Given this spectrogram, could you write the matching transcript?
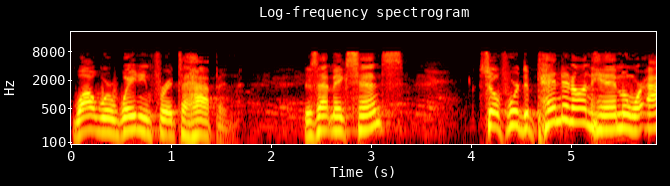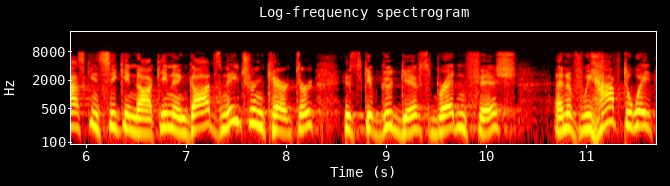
while we're waiting for it to happen. Does that make sense? So if we're dependent on Him and we're asking, seeking, knocking, and God's nature and character is to give good gifts, bread and fish, and if we have to wait,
